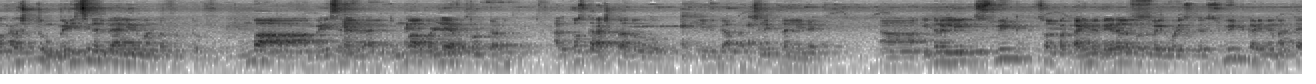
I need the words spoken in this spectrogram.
ಬಹಳಷ್ಟು ಮೆಡಿಸಿನಲ್ ವ್ಯಾಲ್ಯೂ ಇರುವಂಥ ಫ್ರೂಟು. ತುಂಬ ಮೆಡಿಸಿನಲ್ ವ್ಯಾಲ್ಯೂ, ತುಂಬ ಒಳ್ಳೆಯ ಫ್ರೂಟ್ ಅದು. ಅದಕ್ಕೋಸ್ಕರ ಅಷ್ಟು ಅದು ಈಗ ಪ್ರಚಲಿತದಲ್ಲಿದೆ. ಇದರಲ್ಲಿ ಸ್ವೀಟ್ ಸ್ವಲ್ಪ ಕಡಿಮೆ, ಬೇರೆಲ್ಲ ಫ್ರೂಟ್ಗಳಿಗೆ ಹೋಲಿಸಿದ್ರೆ ಸ್ವೀಟ್ ಕಡಿಮೆ ಮತ್ತೆ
